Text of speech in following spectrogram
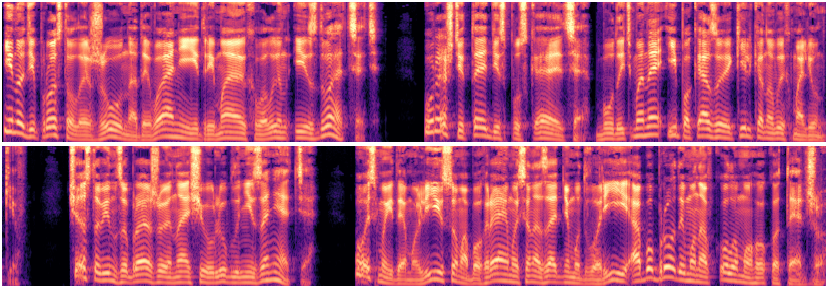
Іноді просто лежу на дивані і дрімаю хвилин із двадцять. Урешті Тедді спускається, будить мене і показує кілька нових малюнків. Часто він зображує наші улюблені заняття. Ось ми йдемо лісом або граємося на задньому дворі, або бродимо навколо мого котеджу.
